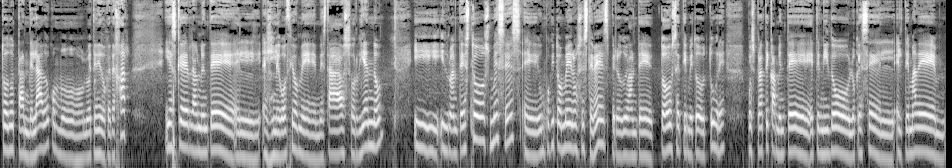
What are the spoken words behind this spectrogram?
todo tan de lado como lo he tenido que dejar. Y es que realmente el, negocio me, me está absorbiendo y, durante estos meses, eh, un poquito menos este mes, pero durante todo septiembre y todo octubre, pues prácticamente he tenido lo que es el, el tema de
